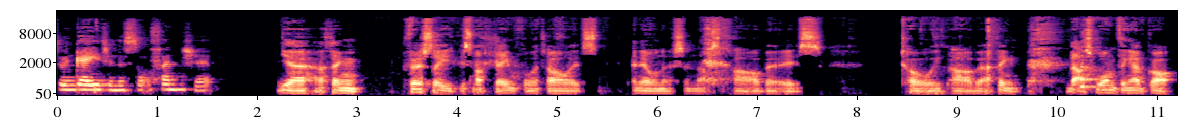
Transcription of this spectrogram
To engage in this sort of friendship. Yeah, I think firstly, it's not shameful at all. It's an illness, and that's part of it. It's totally part of it. I think that's one thing I've got.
